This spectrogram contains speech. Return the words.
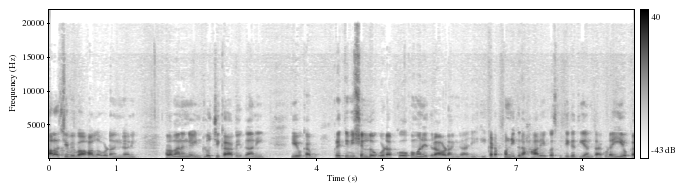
ఆలస్య వివాహాలు అవ్వడం కానీ ప్రధానంగా ఇంట్లో చికాకులు కానీ ఈ యొక్క ప్రతి విషయంలో కూడా కోపం అనేది రావడం కానీ ఇక్కడ కొన్ని గ్రహాల యొక్క స్థితిగతి అంతా కూడా ఈ యొక్క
